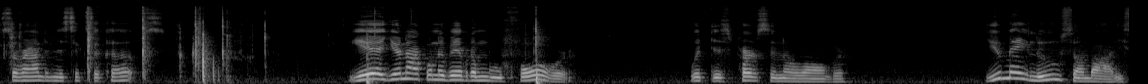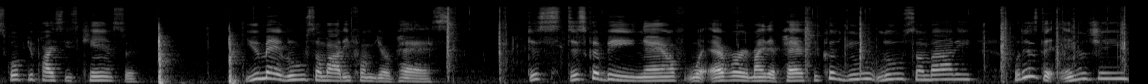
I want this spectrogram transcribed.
surrounding the Six of Cups? Yeah, you're not going to be able to move forward with this person no longer. You may lose somebody. Scorpio, Pisces, Cancer. You may lose somebody from your past. This this could be now, whatever it might have passed. You could you lose somebody. What is the energy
